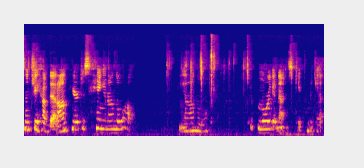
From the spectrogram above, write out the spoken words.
Once you have that on here, just hang it on the wall. Hang it on the wall. Keep them organized. Keep them together.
